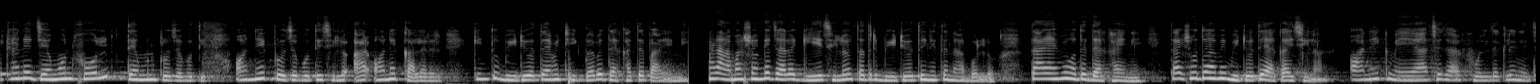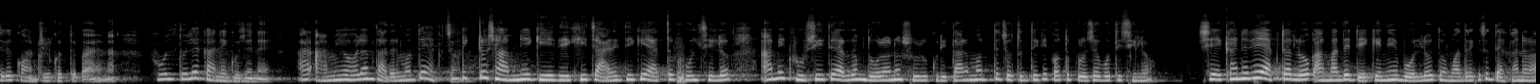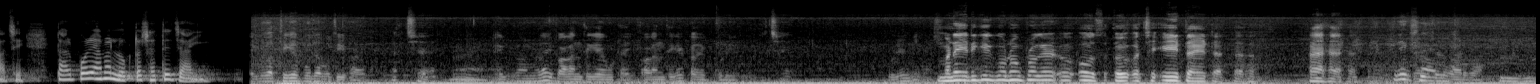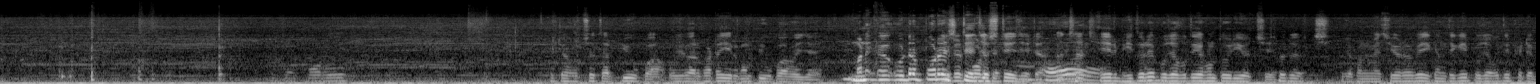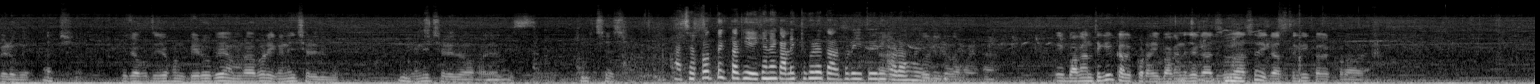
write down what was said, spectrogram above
এখানে যেমন ফুল, তেমন প্রজাপতি। অনেক প্রজাপতি ছিল আর অনেক কালারের কিন্তু ভিডিওতে আমি ঠিকভাবে দেখাতে পারিনি। আর আমার সঙ্গে যারা গিয়েছিল তাদের ভিডিওতে নিতে না বলল। তাই আমি ওদের দেখাইনি। তাই শুধু আমি ভিডিওতে একাই ছিলাম। অনেক মেয়ে আছে যারা ফুল দেখলে নিজেকে কন্ট্রোল করতে পারে না। ফুল তুলে কানে গুঁজে নেয়। আর আমিও হলাম তাদের মধ্যে একজন। একটু সামনে গিয়ে দেখি চারিদিকে এত ফুল ছিল। আমি খুশিতে একদম দৌড়ানো শুরু করি। তার মধ্যে চতুর্দিকে কত প্রজাপতি ছিল। সেখানেরই একটা লোক আমাদের ডেকে নিয়ে বলল, তোমাদের কিছু দেখানোর আছে। তারপরে আমরা লোকটার সাথে যাই। এগুলোর থেকে প্রজাপতি হয়। আচ্ছা। এগুলো আমরা এই বাগান থেকে উঠাই বাগান থেকে কালেক্ট করি। আচ্ছা। মানে এটা কি কোনো প্রকার ও আচ্ছা এটা এটা হ্যাঁ হ্যাঁ হ্যাঁ হ্যাঁ এটা হচ্ছে larva। এটা হচ্ছে তার পিউপা। ওই লার্ভাটাই এরকম পিউপা হয়ে যায়। মানে ওটার পরের স্টেজ স্টেজ এটা? আচ্ছা এর ভিতরে প্রজাপতি এখন তৈরি হচ্ছে। যখন ম্যাচিওর হবে এখান থেকেই প্রজাপতি ফেটে বেরোবে। আচ্ছা। প্রজাপতি যখন বেরোবে আমরা আবার এখানেই ছেড়ে দেবো। এখানেই ছেড়ে দেওয়া হয় আর কি। আচ্ছা আচ্ছা। আচ্ছা প্রত্যেকটাকে এখানে কালেক্ট করে তারপরেই তৈরি করা হয়। তৈরি করা হয় হ্যাঁ। এই বাগান থেকেই কালেক্ট করা হয়। এই বাগানে যে গাছগুলো আছে এই গাছ থেকেই কালেক্ট করা হয়।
